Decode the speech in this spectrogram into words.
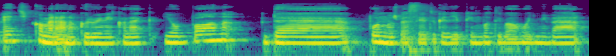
Egy kamerának örülnék a legjobban, de pont most beszéltük egyébként Batival, hogy mivel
